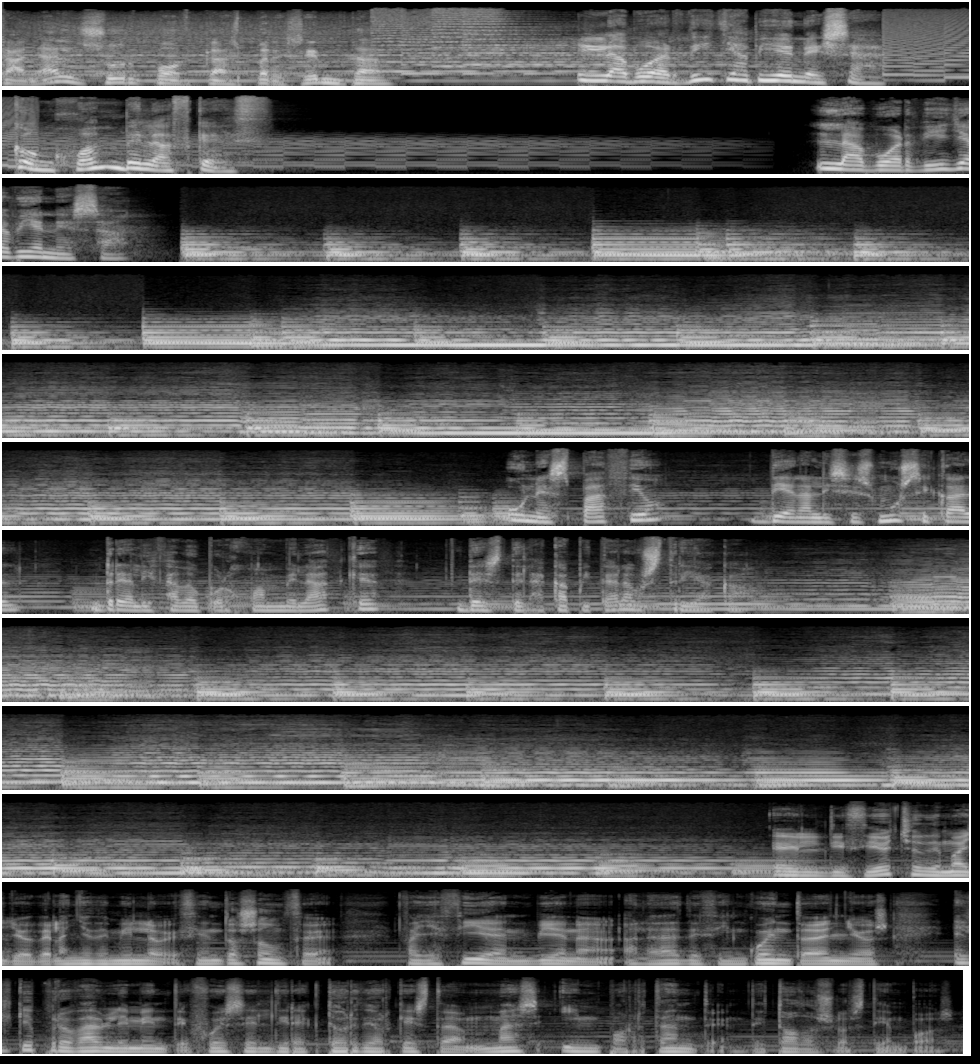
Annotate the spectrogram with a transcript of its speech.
Canal Sur Podcast presenta La Buhardilla Vienesa con Juan Velázquez. La Buhardilla Vienesa. Un espacio de análisis musical realizado por Juan Velázquez desde la capital austríaca. 18 de mayo del año de 1911 fallecía en Viena a la edad de 50 años el que probablemente fuese el director de orquesta más importante de todos los tiempos.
